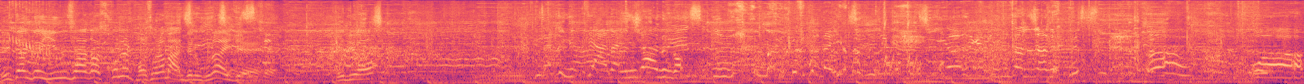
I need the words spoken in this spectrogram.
일단 그 인사가 손을 벗어나면 안 되는구나 이게. 어디요? 그래도 있지 않아, 인사하는 거. 인사하는 거. 나 이런 식으로, 인사는 안 해. 아, 와.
